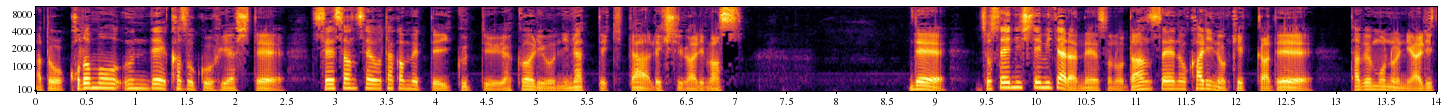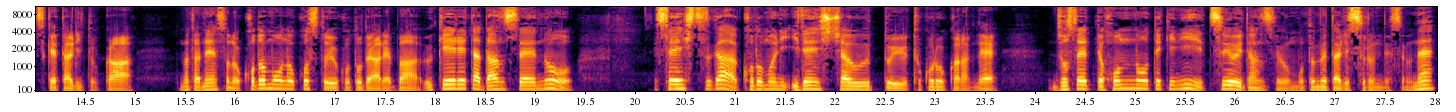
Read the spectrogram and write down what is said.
あと、子供を産んで家族を増やして、生産性を高めていくっていう役割を担ってきた歴史があります。で、女性にしてみたらね、その男性の狩りの結果で食べ物にありつけたりとか、またね、その子供を残すということであれば、受け入れた男性の性質が子供に遺伝しちゃうというところからね、女性って本能的に強い男性を求めたりするんですよね。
